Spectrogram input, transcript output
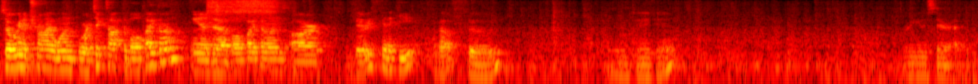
So we're gonna try one for TikTok the ball python, and uh, ball pythons are very finicky about food. Take it. We're gonna stare at it.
